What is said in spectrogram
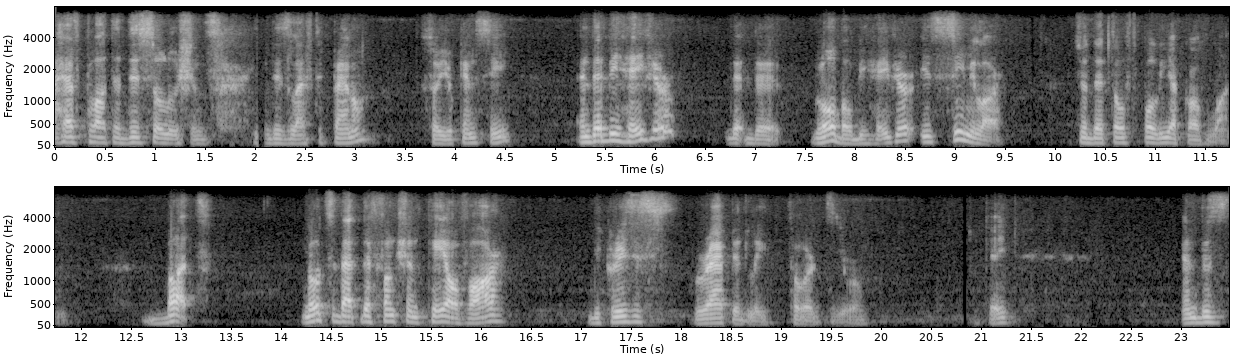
have plotted these solutions in this left panel, so you can see. And the behavior, the, the global behavior is similar to the 't Hooft-Polyakov one. But note that the function k of r decreases rapidly towards zero. Okay? And this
